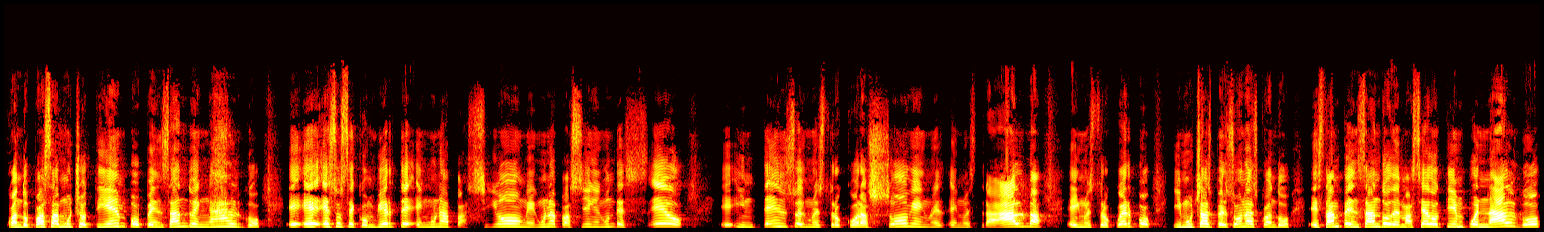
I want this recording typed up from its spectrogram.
cuando pasa mucho tiempo pensando en algo, e, e, eso se convierte en una pasión, en una pasión, en un deseo eh, intenso en nuestro corazón, en, nuestra alma, en nuestro cuerpo. Y muchas personas cuando están pensando demasiado tiempo en algo,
